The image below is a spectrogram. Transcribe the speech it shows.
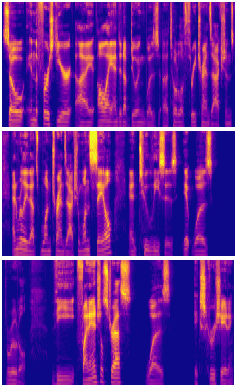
So in the first year, I all I ended up doing was a total of three transactions, and really that's one transaction, one sale, and two leases. It was brutal. The financial stress was excruciating.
